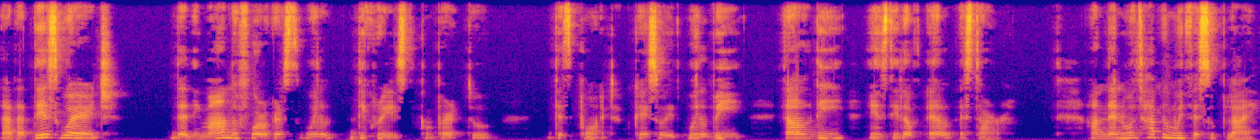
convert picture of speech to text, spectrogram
that at this wage, the demand of workers will decrease compared to this point. Okay, so it will be LD instead of L star. And then what happened with the supply?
